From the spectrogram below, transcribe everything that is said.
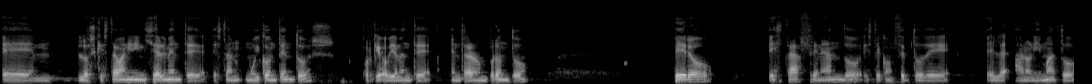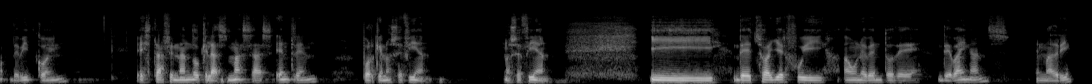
em, los que estaban inicialmente están muy contentos, porque obviamente entraron pronto, pero está frenando este concepto de el anonimato de Bitcoin, está frenando que las masas entren porque no se fían, no se fían. Y de hecho ayer fui a un evento de, de Binance en Madrid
